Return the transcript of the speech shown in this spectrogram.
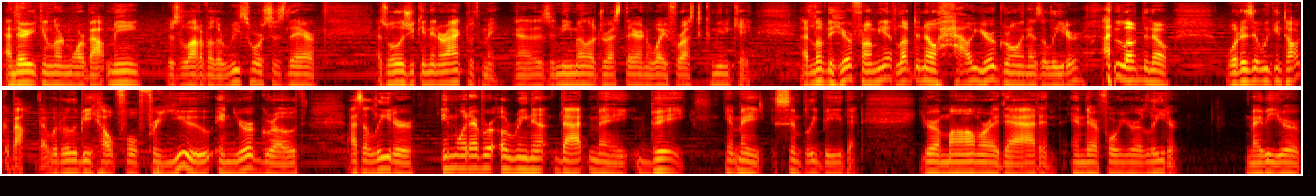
and there you can learn more about me. There's a lot of other resources there, as well as you can interact with me. Uh, there's an email address there and a way for us to communicate. I'd love to hear from you. I'd love to know how you're growing as a leader. I'd love to know what is it we can talk about that would really be helpful for you in your growth as a leader in whatever arena that may be. It may simply be that you're a mom or a dad and, and therefore you're a leader. Maybe you're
